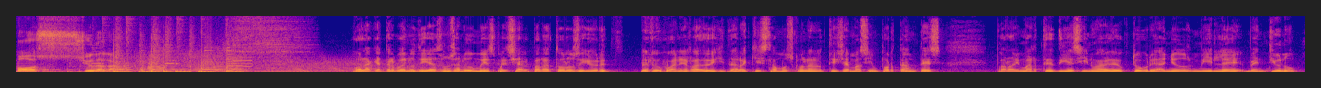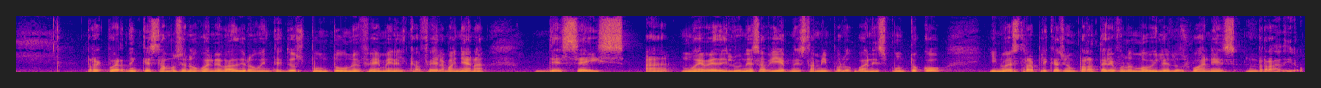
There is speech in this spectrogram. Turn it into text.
Voz Ciudadana. Hola, ¿qué tal? Buenos días. Un saludo muy especial para todos los seguidores de los Juanes Radio Digital. Aquí estamos con las noticias más importantes para hoy martes 19 de octubre, año 2021. Recuerden que estamos en los Juanes Radio 92.1 FM en el Café de la Mañana de 6 a 9 de lunes a viernes, también por losjuanes.co y nuestra aplicación para teléfonos móviles Los Juanes Radio.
